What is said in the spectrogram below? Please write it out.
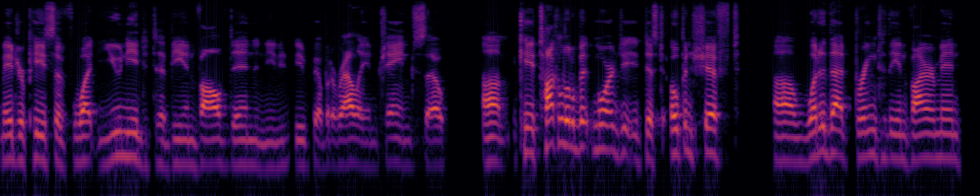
major piece of what you needed to be involved in and you need to be able to rally and change. So um, can you talk a little bit more, just OpenShift, uh, what did that bring to the environment?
